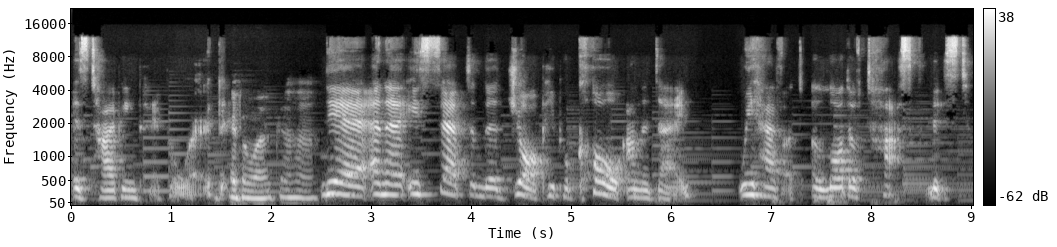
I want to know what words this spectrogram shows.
is typing paperwork. Paperwork, uh-huh. Yeah, and uh, except the job people call on the day, we have a, a lot of task list,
